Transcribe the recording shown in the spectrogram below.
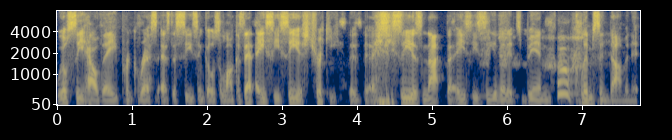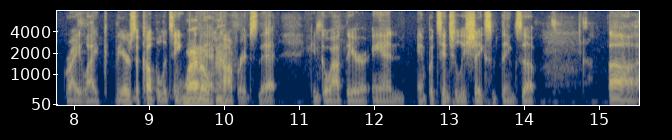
we'll see how they progress as the season goes along because that ACC is tricky. The, the ACC is not the ACC that it's been Clemson dominant, right? Like there's a couple of teams Wide in that open. conference that can go out there and and potentially shake some things up. Uh,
